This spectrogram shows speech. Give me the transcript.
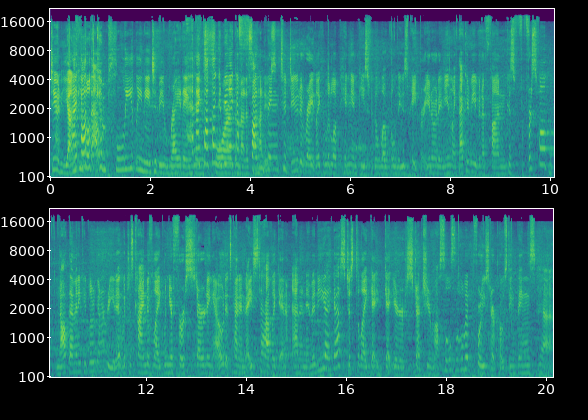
Dude, young And people that- completely need to be writing And I thought that could be like a Medicine fun Hat News. thing to do to write like a little opinion piece for the local newspaper. You know what I mean? Like that could be even a fun because first of all, not that many people are gonna read it, which is kind of like when you're first starting out, it's kind of nice to have like an anonymity, I guess, just to like get get your stretch your muscles a little bit before you start posting things. Yeah.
